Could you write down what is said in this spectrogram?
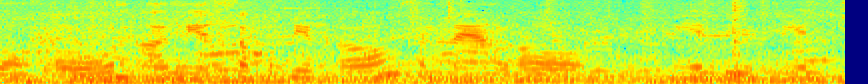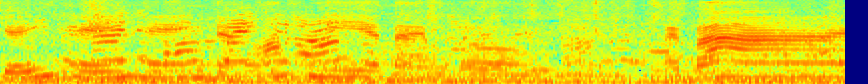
បងប្អូនឲ្យមានសុខភាពល្អសំណាងល្អមានលៀបមានជ័យហេងហេងទាំងអស់គ្នាតែម្ដងបាយបាយ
